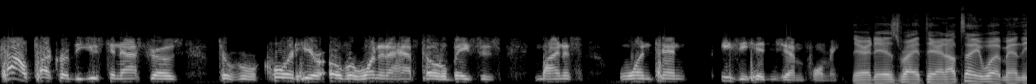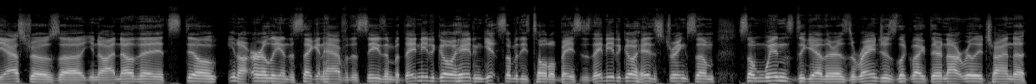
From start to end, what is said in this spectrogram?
Kyle Tucker of the Houston Astros to record here over one and a half total bases minus 110 easy hidden gem for me. There it is right there. And I'll tell you what, man, the Astros, uh, you know, I know that it's still, you know, early in the second half of the season, but they need to go ahead and get some of these total bases. They need to go ahead and string some some wins together as the Rangers look like they're not really trying to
